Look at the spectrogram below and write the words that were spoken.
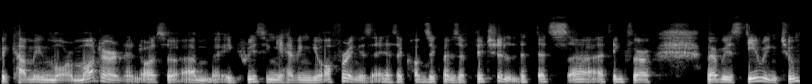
becoming more modern and also um, increasingly having new offerings as as, a consequence of digital. That, that's uh, I think where where we're steering to.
